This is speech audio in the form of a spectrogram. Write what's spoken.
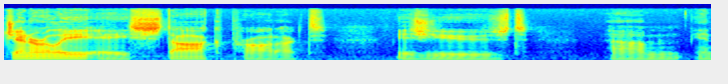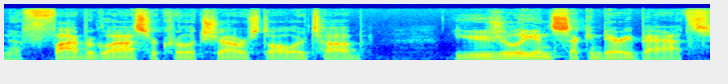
Generally, a stock product is used um, in a fiberglass or acrylic shower stall or tub, usually in secondary baths,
